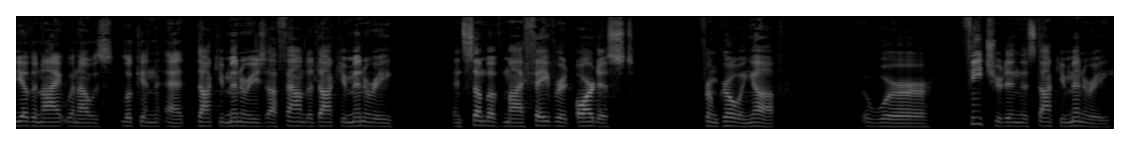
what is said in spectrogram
the other night when I was looking at documentaries, I found a documentary, and some of my favorite artists from growing up were featured in this documentary.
